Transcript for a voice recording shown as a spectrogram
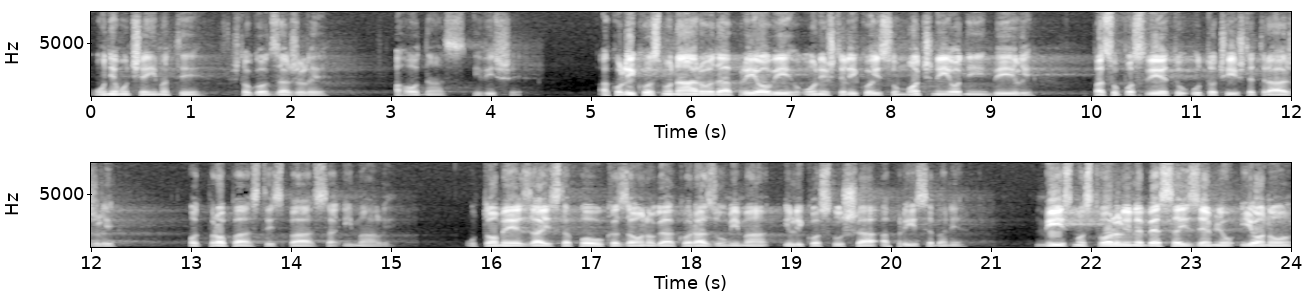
U njemu će imati što god zažele, a od nas i više. A koliko smo naroda prije ovih uništili koji su moćniji od njih bili, pa su po svijetu utočište tražili, od propasti spasa imali. U tome je zaista pouka za onoga ko razum ima ili ko sluša, a priseban je. Mi smo stvorili nebesa i zemlju i ono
